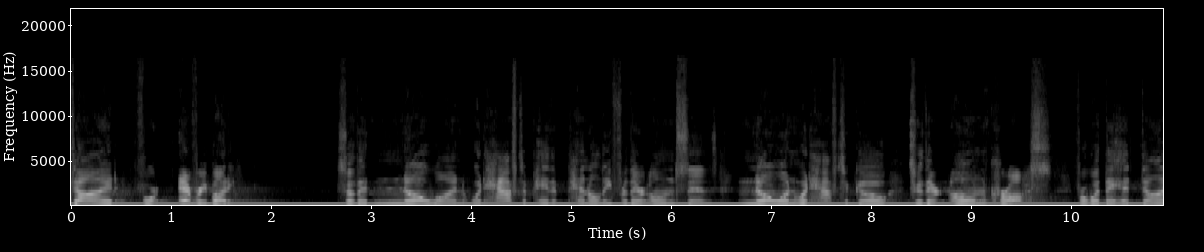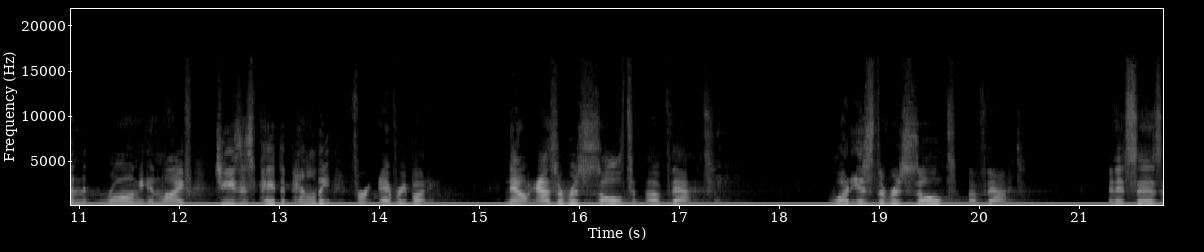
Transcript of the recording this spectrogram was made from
died for everybody so that no one would have to pay the penalty for their own sins. No one would have to go to their own cross for what they had done wrong in life. Jesus paid the penalty for everybody. Now, as a result of that, what is the result of that? And it says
